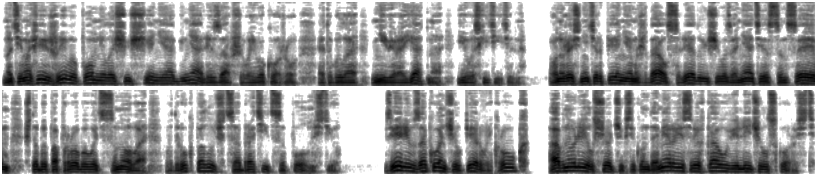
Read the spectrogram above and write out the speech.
но Тимофей живо помнил ощущение огня, лизавшего его кожу. Это было невероятно и восхитительно. Он уже с нетерпением ждал следующего занятия с сенсеем, чтобы попробовать снова. Вдруг получится обратиться полностью. Зверев закончил первый круг, обнулил счетчик секундомера и слегка увеличил скорость.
